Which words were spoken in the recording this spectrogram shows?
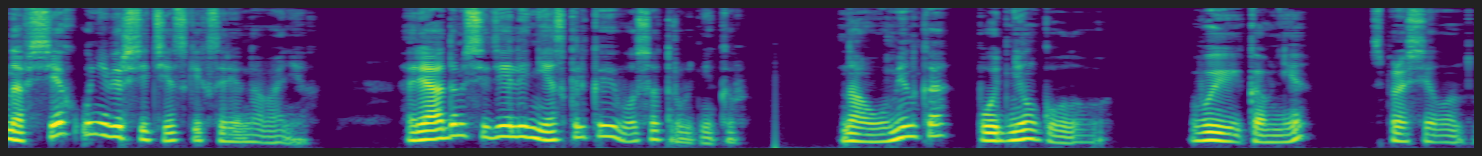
на всех университетских соревнованиях. Рядом сидели несколько его сотрудников. Науменко поднял голову. «Вы ко мне?» — спросил он.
